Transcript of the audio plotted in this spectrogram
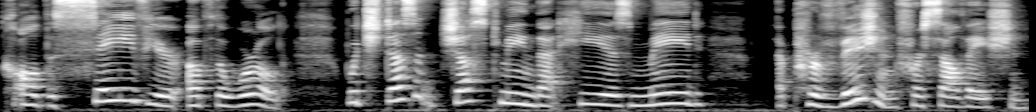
called the Savior of the world, which doesn't just mean that he is made a provision for salvation,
